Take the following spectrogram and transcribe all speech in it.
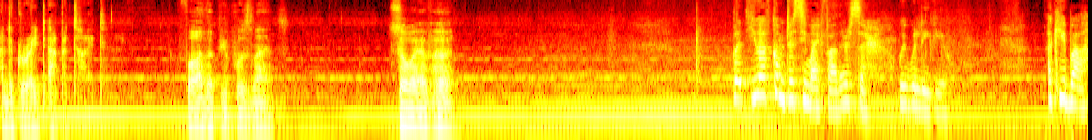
and a great appetite. For other people's lands. So I have heard. But you have come to see my father, sir. We will leave you. Akiba,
